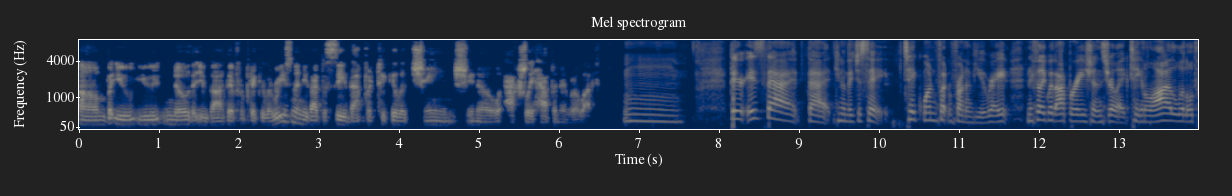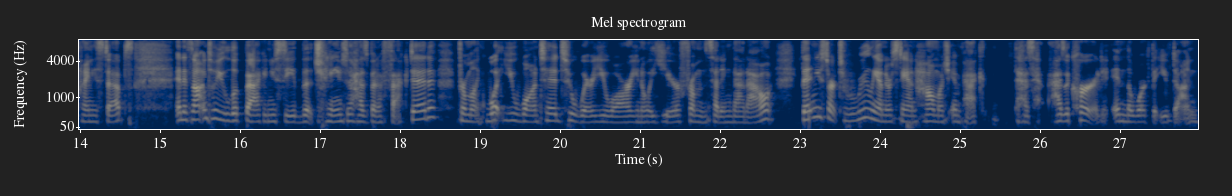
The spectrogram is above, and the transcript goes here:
um, but you you know that you got there for a particular reason, and you got to see that particular change, you know, actually happen in real life. Mm there is that that you know they just say take one foot in front of you right? And i feel like with operations you're like taking a lot of little tiny steps and it's not until you look back and you see the change that has been affected from like what you wanted to where you are you know a year from setting that out then you start to really understand how much impact has has occurred in the work that you've done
